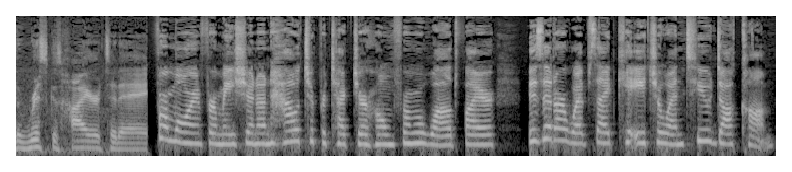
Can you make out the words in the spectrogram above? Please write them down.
the risk is higher today. For more information on how to protect your home from a wildfire, visit our website, khon2.com.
